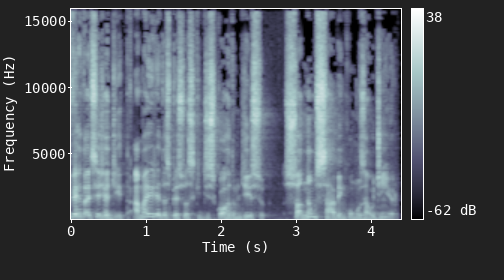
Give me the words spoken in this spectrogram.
E verdade seja dita, a maioria das pessoas que discordam disso só não sabem como usar o dinheiro.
